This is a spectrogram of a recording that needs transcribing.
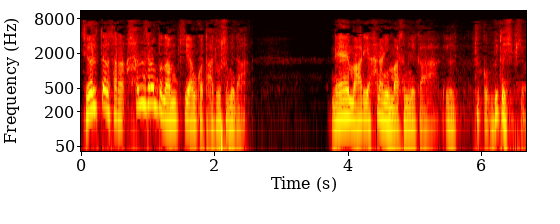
절대로 사람 한 사람도 남지 않고 다 죽습니다. 내 말이 하나님 말씀이니까 이걸 듣고 믿으십시오.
